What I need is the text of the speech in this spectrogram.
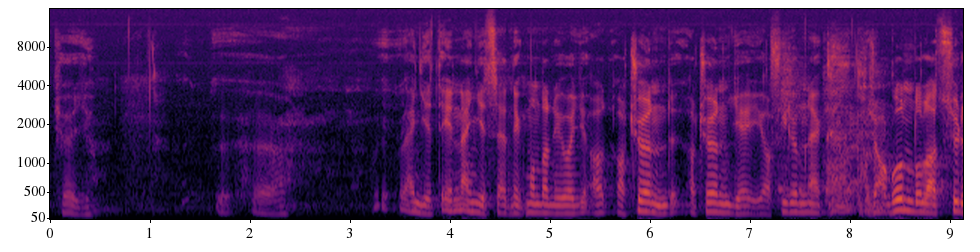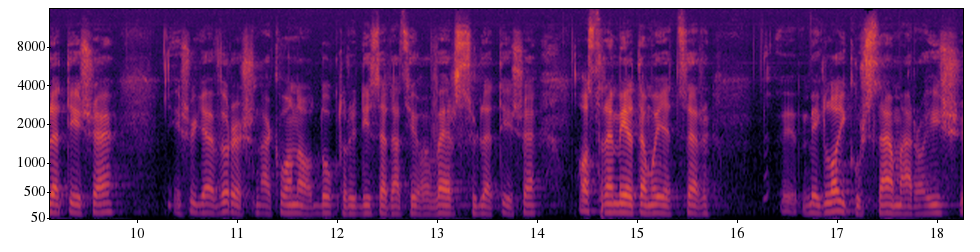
úgyhogy ennyit, én ennyit szeretnék mondani, hogy a, a, csönd, a csöndjei a filmnek, és a gondolat születése, és ugye Vörösnek van a doktori diszertáció, a vers születése. Azt reméltem, hogy egyszer még laikus számára is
